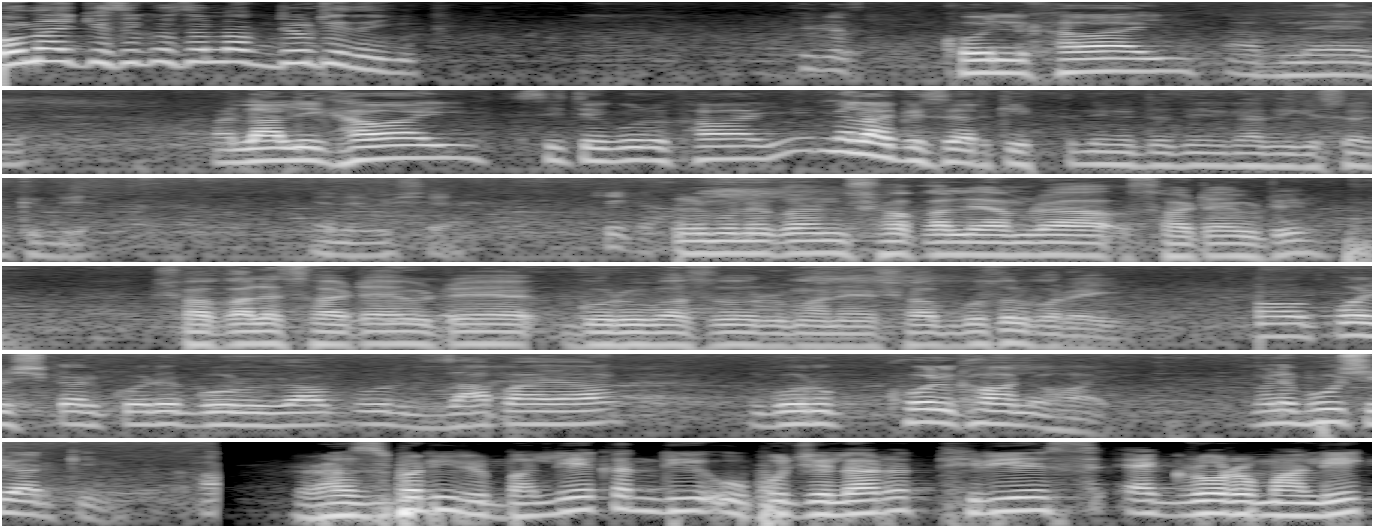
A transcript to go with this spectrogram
ঘুমাই কিছু কিছু লোক ডিউটি দেয়। খৈল খাওয়াই আপনার লালি খাওয়াই চিটে গুড় খাওয়াই মেলা কিছু আর কি নিয়মিত দিন কাজে কিছু আর কি দিয়ে এনে বিষয়ে। আর মনে করেন সকালে আমরা ছয়টায় উঠি। সকালে ছয়টায় উঠে গরু বাছুর মানে সব গোসল করাই। পরিষ্কার করে গরু জাপুর জাপায়া গরু খোল খাওয়ানো হয় মানে ভুসি আর কি। রাজবাড়ির বালিয়াকান্দি উপজেলার থ্রিএস অ্যাগ্রোর মালিক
